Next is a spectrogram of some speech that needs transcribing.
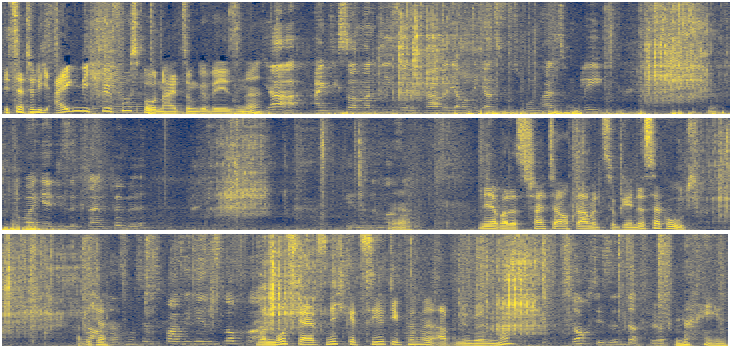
Ist natürlich eigentlich für Fußbodenheizung gewesen, ne? Ja, eigentlich soll man diese Kabel ja auch nicht als Fußbodenheizung legen. Guck mal hier, diese kleinen Pimmel. Gehen dann immer Ja. Nee, aber das scheint ja auch damit zu gehen. Das ist ja gut. Ich Ja, das muss jetzt quasi hier ins Loch rein. man muss ja jetzt nicht gezielt die Pimmel abnügeln, ne? Doch, die sind dafür. Nein.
